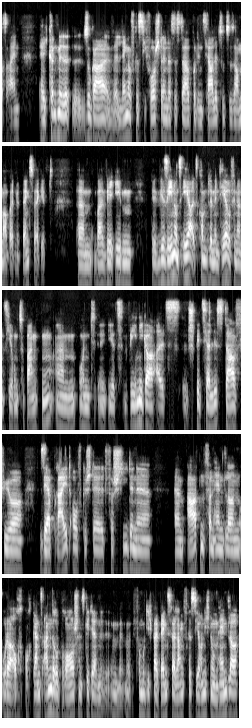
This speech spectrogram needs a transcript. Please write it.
sein. Äh, ich könnte mir äh, sogar längerfristig vorstellen, dass es da Potenziale zur Zusammenarbeit mit Banksware gibt, ähm, weil wir eben wir sehen uns eher als komplementäre Finanzierung zu Banken ähm, und jetzt weniger als Spezialist dafür sehr breit aufgestellt verschiedene ähm, Arten von Händlern oder auch, auch ganz andere Branchen. Es geht ja ähm, vermutlich bei Banksware langfristig auch nicht nur um Händler,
